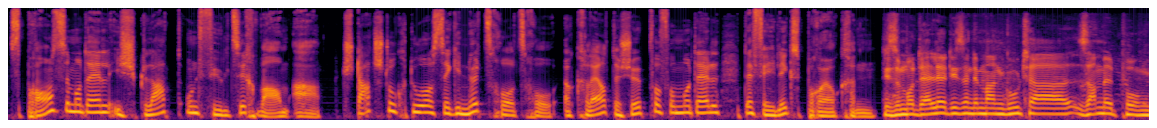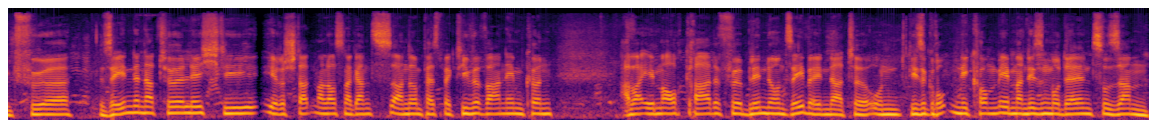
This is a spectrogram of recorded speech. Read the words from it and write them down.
Das Bronzemodell ist glatt und fühlt sich warm an. Die Stadtstruktur sei nicht zu kurz gekommen, erklärt der Schöpfer vom Modell, der Felix Bröcken. Diese Modelle die sind immer ein guter Sammelpunkt für Sehende natürlich, die ihre Stadt mal aus einer ganz anderen Perspektive wahrnehmen können aber eben auch gerade für Blinde und Sehbehinderte. Und diese Gruppen, die kommen eben an diesen Modellen zusammen.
